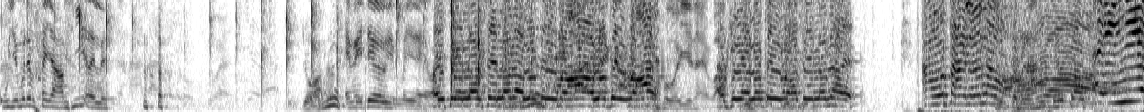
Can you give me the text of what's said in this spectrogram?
กูยังไม่ได้พยายามที่อะไรเลยสุดยอดไอ้เมเจอร์มาอยู่ไหนวะไอ้เซ็นเราเซ็นแล้วเราเราตัวเองมาเราตัวเองมาโอ้ยอยู่ไหนวะโอเคเราตัวเองมาเซ็นแล้วหน่อยเอา ตายแล้วเหรอเดี๋ยวศพไอ้เหี้ย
